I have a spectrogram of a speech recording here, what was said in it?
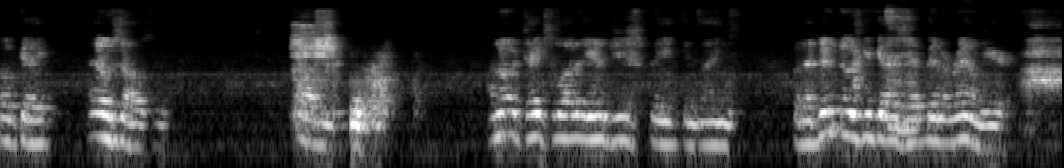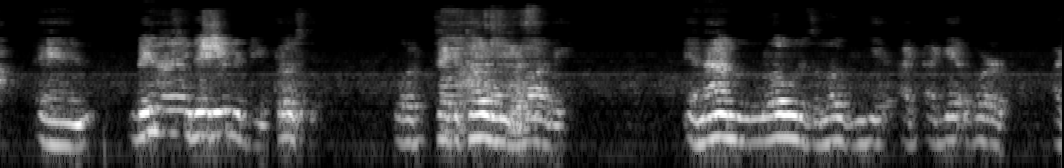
Okay, that was awesome. Um, I know it takes a lot of energy to speak and things, but I do know you guys have been around here. And being around dead energy constant will take a toll on the body. And I'm low as the low can get. I, I get where I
